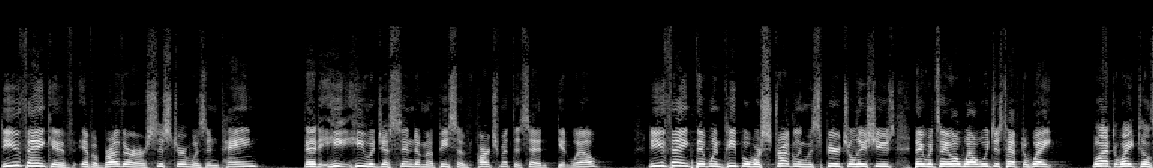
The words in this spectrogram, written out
Do you think if, if a brother or sister was in pain, that he, he would just send them a piece of parchment that said, Get well? Do you think that when people were struggling with spiritual issues, they would say, Oh, well, we just have to wait. We'll have to wait till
